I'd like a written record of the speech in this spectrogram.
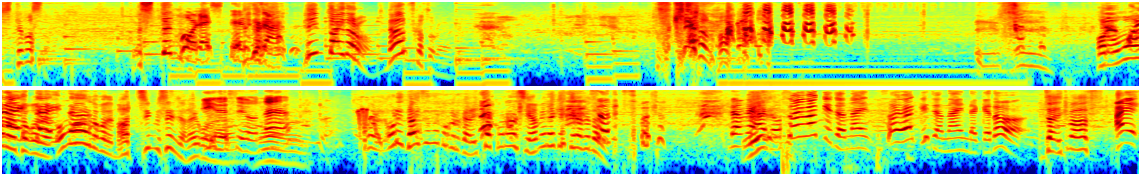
知ってました？知ってんの？これ知ってるじゃん。変態だろ。なんすかそれ あれ思わぬとこでほらいたいた思わぬとこでマッチングしてんじゃない？これ。いいですよね。うん。これ俺大事なとこ来るから一回この話やめなきゃいけなくそうなるだそうだ。ダメえ？あのそういうわけじゃないそういうわけじゃないんだけど。はいじゃあ行きます。はい。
